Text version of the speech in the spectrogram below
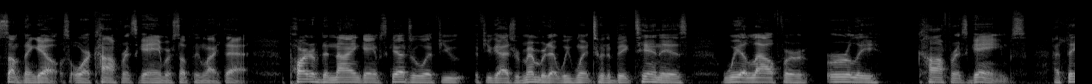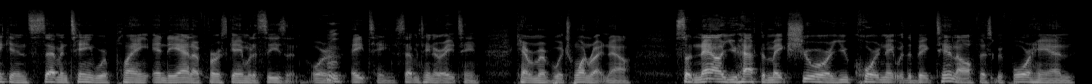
something else or a conference game or something like that. Part of the nine game schedule, if you if you guys remember that we went to in the Big Ten, is we allow for early conference games. I think in 17 we're playing Indiana first game of the season, or hmm. 18, 17 or 18. Can't remember which one right now. So now you have to make sure you coordinate with the Big Ten office beforehand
